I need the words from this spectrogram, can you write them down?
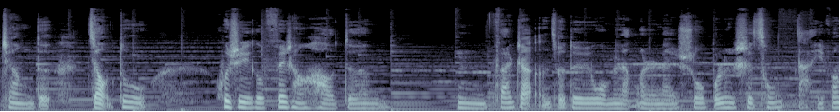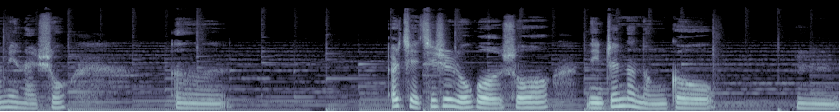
这样的角度，会是一个非常好的。嗯，发展就对于我们两个人来说，不论是从哪一方面来说，嗯，而且，其实如果说你真的能够，嗯，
